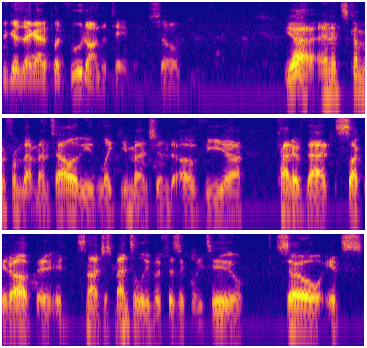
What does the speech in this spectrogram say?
because I got to put food on the table. So, yeah, and it's coming from that mentality, like you mentioned, of the uh, kind of that suck it up. It, it's not just mentally, but physically too. So it's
